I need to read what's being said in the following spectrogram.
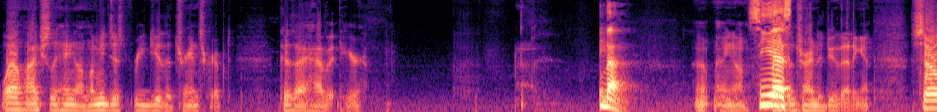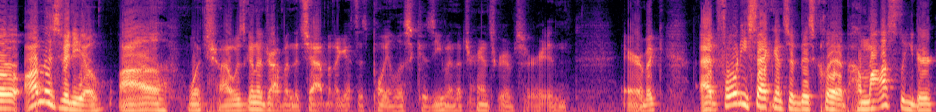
well, actually, hang on. Let me just read you the transcript because I have it here. Oh, hang on. CS I'm trying to do that again. So on this video, uh, which I was gonna drop in the chat, but I guess it's pointless because even the transcripts are in Arabic. At 40 seconds of this clip, Hamas leader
